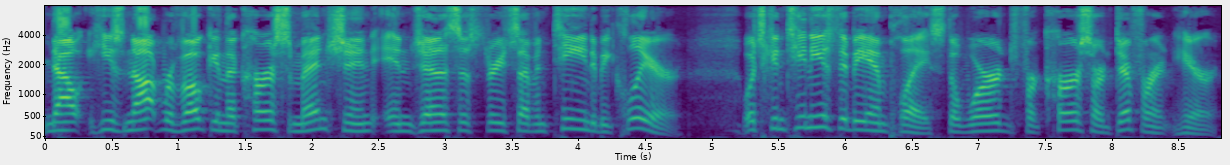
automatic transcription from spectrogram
Now, he's not revoking the curse mentioned in Genesis 3:17 to be clear which continues to be in place. The words for curse are different here.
